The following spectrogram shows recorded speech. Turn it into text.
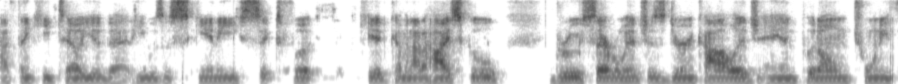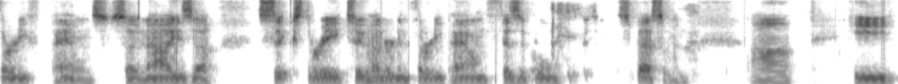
I think he'd tell you that he was a skinny six foot kid coming out of high school, grew several inches during college, and put on 20, 30 pounds. So now he's a 6'3, 230 pound physical specimen. Uh, he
